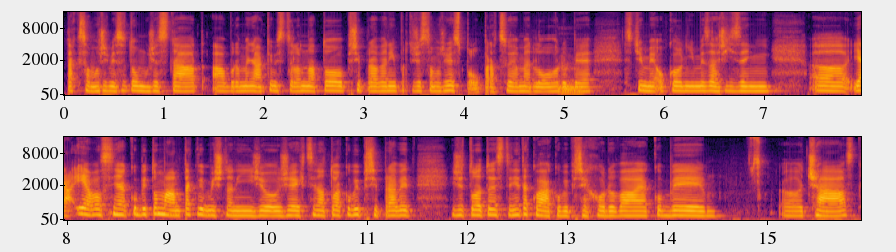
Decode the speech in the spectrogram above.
tak samozřejmě se to může stát a budeme nějakým stylem na to připravený, protože samozřejmě spolupracujeme dlouhodobě hmm. s těmi okolními zařízení. Uh, já, já vlastně jakoby to mám tak vymyšlený, že, že chci na to jakoby připravit, že tohle je stejně taková jakoby přechodová jakoby část,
